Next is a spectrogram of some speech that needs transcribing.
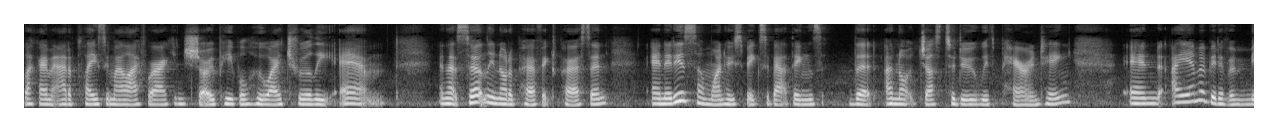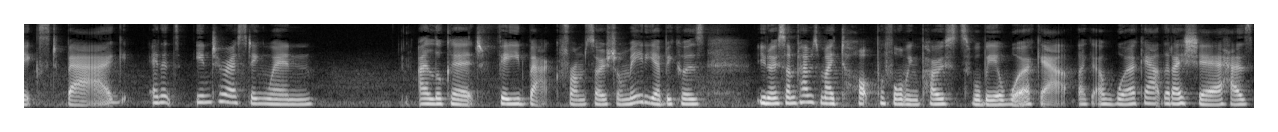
like I'm at a place in my life where I can show people who I truly am. And that's certainly not a perfect person. And it is someone who speaks about things that are not just to do with parenting. And I am a bit of a mixed bag. And it's interesting when I look at feedback from social media because, you know, sometimes my top performing posts will be a workout. Like a workout that I share has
